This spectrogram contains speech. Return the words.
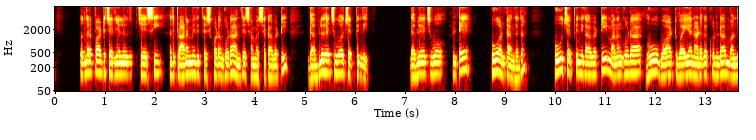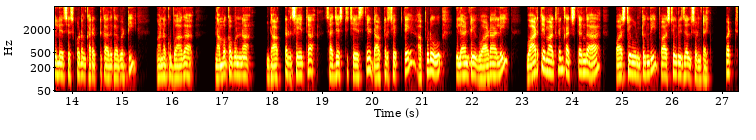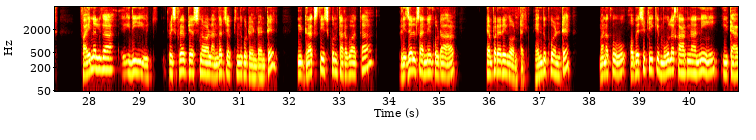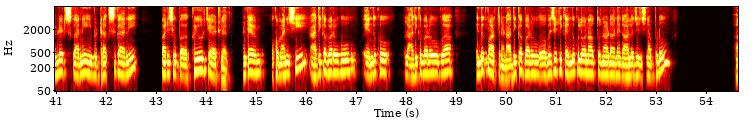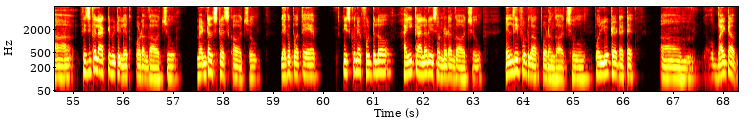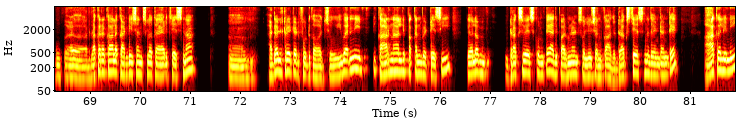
తొందరపాటు చర్యలు చేసి అది ప్రాణం మీదకి తెచ్చుకోవడం కూడా అంతే సమస్య. కాబట్టి డబ్ల్యూహెచ్ఓ చెప్పింది. డబ్ల్యూహెచ్ఓ అంటే హూ అంటాం కదా. హూ చెప్పింది కాబట్టి మనం కూడా హూ వాట్ వై అని అడగకుండా మందులు వేసేసుకోవడం కరెక్ట్ కాదు కాబట్టి మనకు బాగా నమ్మకం ఉన్న డాక్టర్ చేత సజెస్ట్ చేస్తే డాక్టర్ చెప్తే అప్పుడు ఇలాంటివి వాడాలి. వాడితే మాత్రం ఖచ్చితంగా పాజిటివ్ ఉంటుంది పాజిటివ్ రిజల్ట్స్ ఉంటాయి. బట్ ఫైనల్గా ఇది ప్రిస్క్రైబ్ చేస్తున్న వాళ్ళందరూ చెప్తుంది కూడా ఏంటంటే ఈ డ్రగ్స్ తీసుకున్న తర్వాత రిజల్ట్స్ అన్నీ కూడా టెంపరీగా ఉంటాయి. ఎందుకు అంటే మనకు ఒబెసిటీకి మూల కారణాన్ని ఈ ట్యాబ్లెట్స్ కానీ ఈ డ్రగ్స్ కానీ పరిశు క్యూర్ చేయట్లేదు. అంటే ఒక మనిషి అధిక బరువు ఎందుకు అధిక బరువుగా ఎందుకు మారుతున్నాడు? అధిక బరువు ఒబెసిటీకి ఎందుకు లోనవుతున్నాడు అనేది ఆలోచించినప్పుడు ఫిజికల్ యాక్టివిటీ లేకపోవడం కావచ్చు మెంటల్ స్ట్రెస్ కావచ్చు లేకపోతే తీసుకునే ఫుడ్లో హై క్యాలరీస్ ఉండడం కావచ్చు హెల్దీ ఫుడ్ కాకపోవడం కావచ్చు పొల్యూటెడ్ అంటే బయట రకరకాల కండిషన్స్లో తయారు చేసిన అడల్ట్రేటెడ్ ఫుడ్ కావచ్చు. ఇవన్నీ కారణాలని పక్కన పెట్టేసి కేవలం డ్రగ్స్ వేసుకుంటే అది పర్మనెంట్ సొల్యూషన్ కాదు. డ్రగ్స్ చేస్తున్నది ఏంటంటే ఆకలిని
